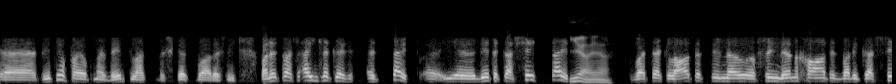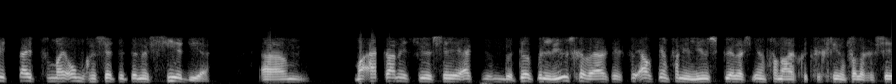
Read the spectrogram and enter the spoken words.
uh, weet nie of hy op my webblad beskikbaar is nie. Want dit was eintlik 'n 'n tape, uh, jy weet 'n kaset tape Ja, ja. Wat ek later toe nou 'n vriendin gehad het wat die kaset tape vir my omgesit het in 'n CD. Ehm um, maar ek kan net vir jou sê ek toe ek by Leeu's gewerk het vir elkeen van die Leeu's spelers een van daai goed gegee en vir hulle gesê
